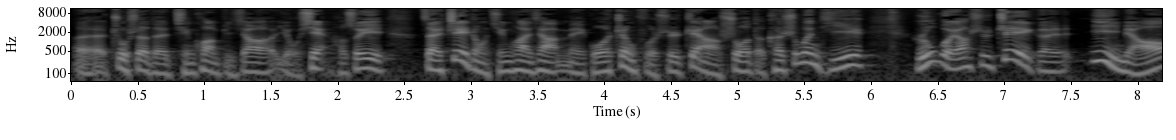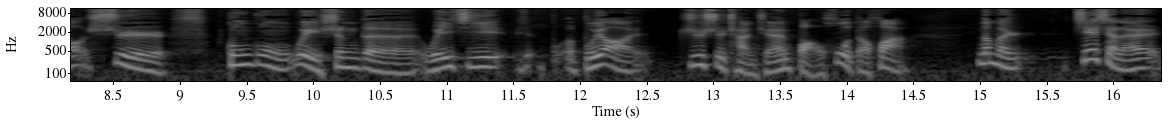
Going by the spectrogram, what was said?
呃，注射的情况比较有限，所以在这种情况下，美国政府是这样说的。可是问题，如果要是这个疫苗是公共卫生的危机，不不要知识产权保护的话，那么接下来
